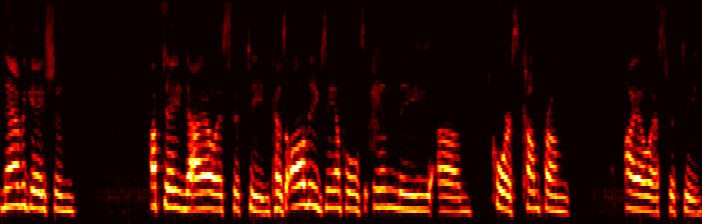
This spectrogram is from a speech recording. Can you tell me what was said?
navigation, updating to iOS 15, because all the examples in the um, course come from iOS 15.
